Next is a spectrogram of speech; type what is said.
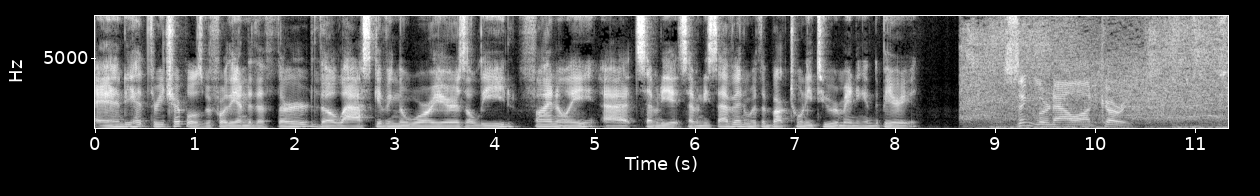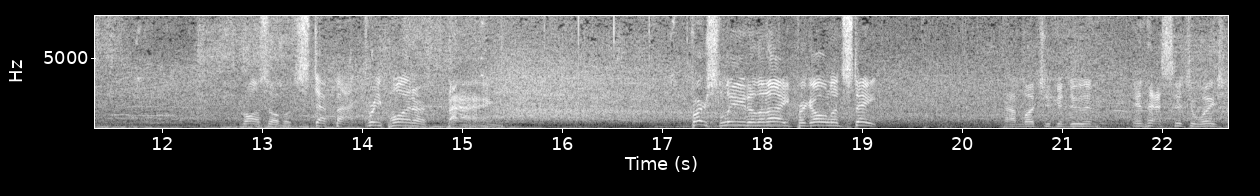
And he hit three triples before the end of the third, the last giving the Warriors a lead, finally, at 78 77, with a buck 22 remaining in the period. Singler now on Curry. Crossover, step back, three pointer, bang! First lead of the night for Golden State. Not much you can do in, in that situation.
